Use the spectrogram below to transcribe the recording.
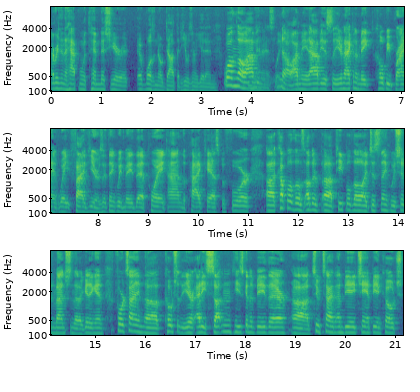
everything that happened with him this year. It, it wasn't no doubt that he was going to get in. Well, no, obviously, no. I mean, obviously, you're not going to make Kobe Bryant wait five years. I think we made that point on the podcast before. Uh, a couple of those other uh, people, though, I just think we should mention that are getting in. Four-time uh, Coach of the Year Eddie Sutton, he's going to be there. Uh, two-time NBA champion coach.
